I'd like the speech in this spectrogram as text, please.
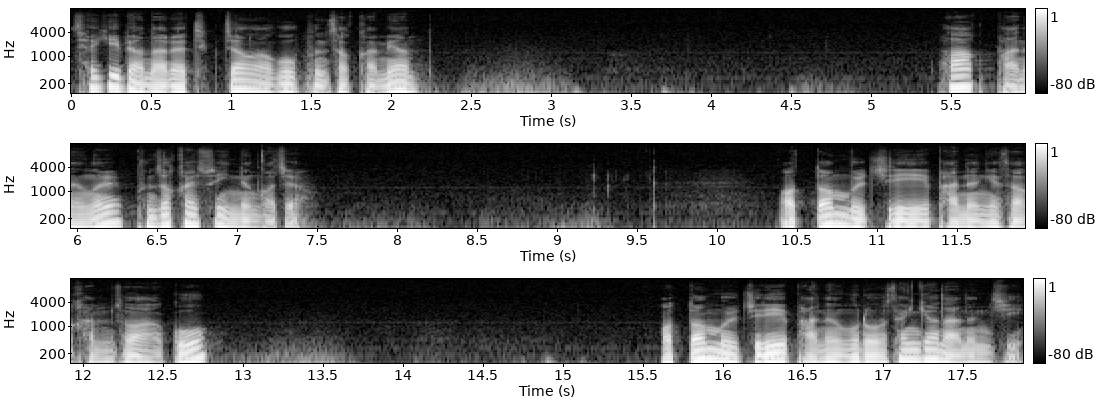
세기 변화를 측정하고 분석하면 화학 반응을 분석할 수 있는 거죠. 어떤 물질이 반응해서 감소하고 어떤 물질이 반응으로 생겨나는지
